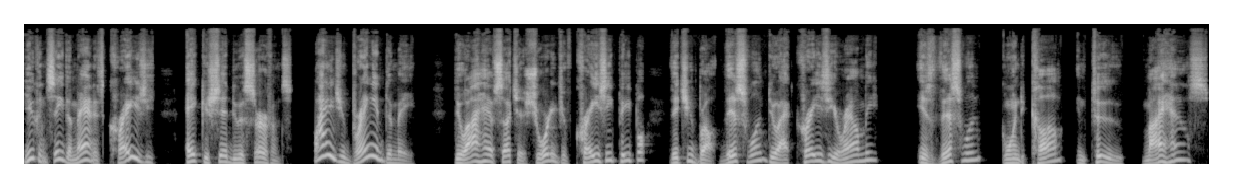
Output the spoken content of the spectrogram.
you can see the man is crazy. Achish said to his servants, Why did you bring him to me? Do I have such a shortage of crazy people that you brought this one to act crazy around me? Is this one going to come into my house?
